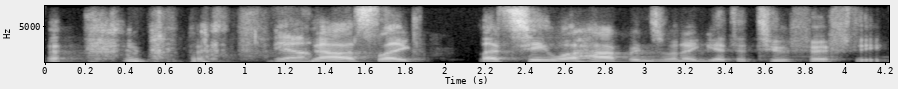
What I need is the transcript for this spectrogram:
yeah. Now it's like, let's see what happens when I get to 250.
